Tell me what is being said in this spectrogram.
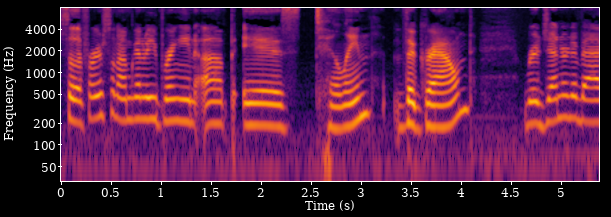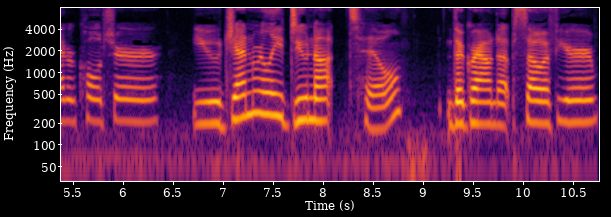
So the first one I'm going to be bringing up is tilling the ground. Regenerative agriculture you generally do not till the ground up. So if you're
